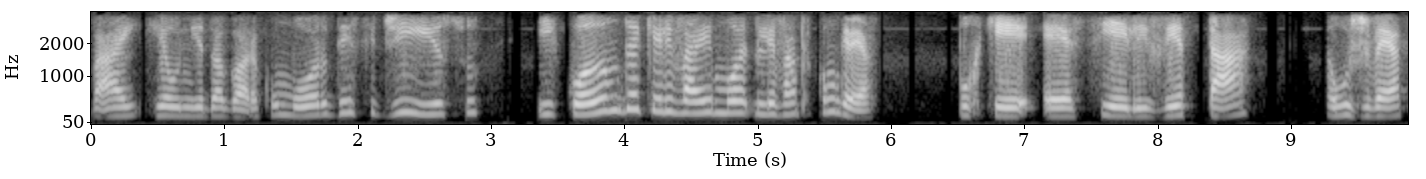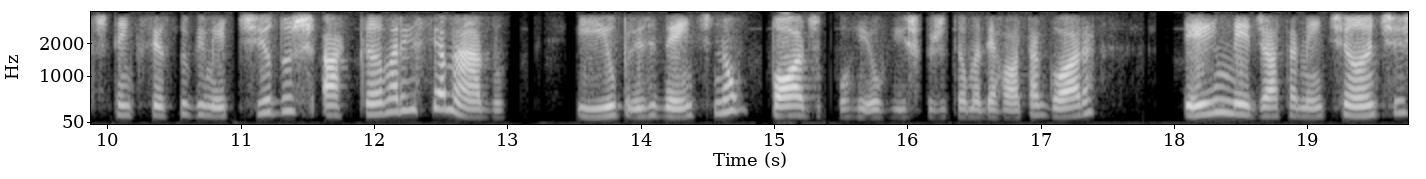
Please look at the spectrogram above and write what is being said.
vai, reunido agora com o Moro, decidir isso e quando é que ele vai levar para o Congresso. Porque é, se ele vetar, os vetos têm que ser submetidos à Câmara e Senado. E o presidente não pode correr o risco de ter uma derrota agora, imediatamente antes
